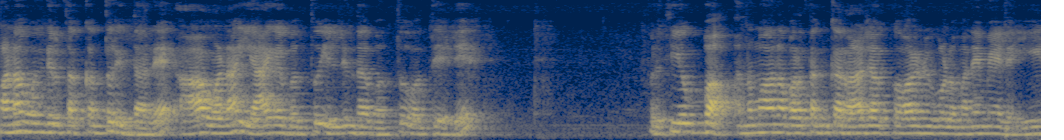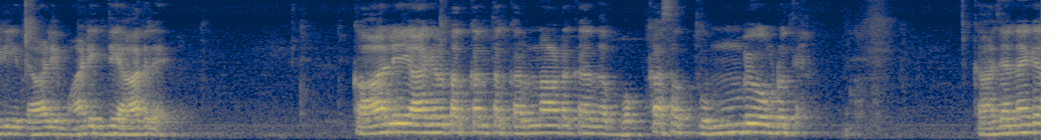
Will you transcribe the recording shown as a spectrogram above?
ಹಣ ಹೊಂದಿರತಕ್ಕಂಥವ್ರು ಇದ್ದಾರೆ. ಆ ಹಣ ಹೇಗೆ ಬಂತು, ಎಲ್ಲಿಂದ ಬಂತು ಅಂತೇಳಿ ಪ್ರತಿಯೊಬ್ಬ ಅನುಮಾನ ಬರತಂಕ ರಾಜಕಾರಣಿಗಳ ಮನೆ ಮೇಲೆ ಇಡಿ ದಾಳಿ ಮಾಡಿದ್ದೇ ಆದರೆ ಖಾಲಿ ಆಗಿರತಕ್ಕಂಥ ಕರ್ನಾಟಕದ ಬೊಕ್ಕಸ ತುಂಬಿ ಹೋಗ್ಬಿಡುತ್ತೆ. ಖಜಾನೆಗೆ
